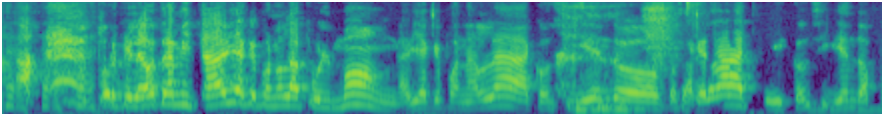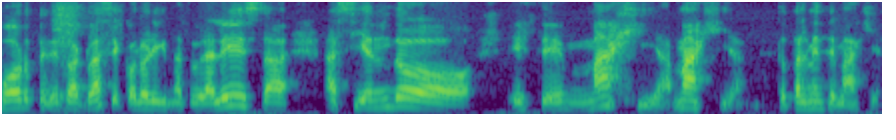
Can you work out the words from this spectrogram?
porque la otra mitad había que ponerla a pulmón, había que ponerla consiguiendo cosas gratis, consiguiendo aportes de toda clase, color y naturaleza, haciendo este, magia, magia, totalmente magia.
